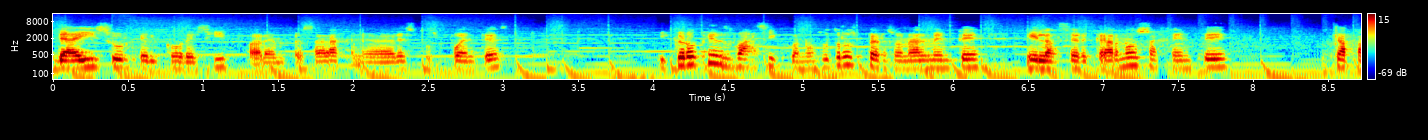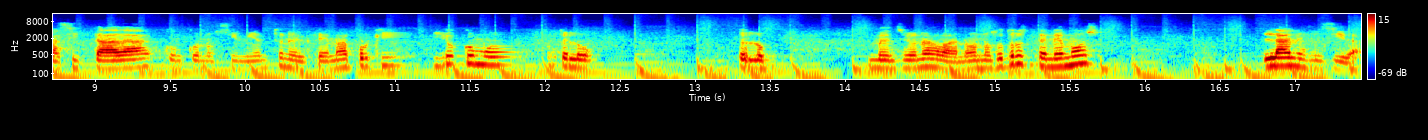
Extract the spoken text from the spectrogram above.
De ahí surge el Corecit para empezar a generar estos puentes. Y creo que es básico. Nosotros personalmente el acercarnos a gente capacitada, con conocimiento en el tema, porque yo como te lo, te lo mencionaba, ¿no? Nosotros tenemos la necesidad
